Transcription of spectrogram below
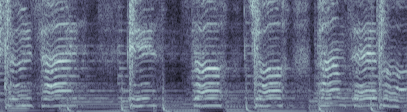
둘 사이 있어줘 밤새도록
